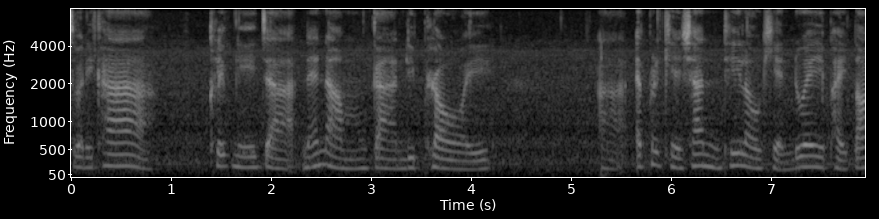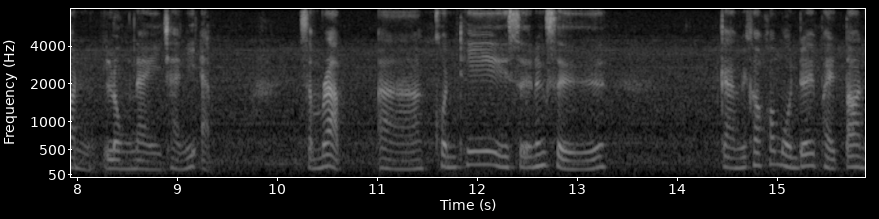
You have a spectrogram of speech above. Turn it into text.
สวัสดีค่ะ คลิปนี้จะแนะนำการ deploy อ่าแอปพลิเคชันที่เราเขียนด้วย Python ลงใน Shiny App สำหรับคนที่ซื้อหนังสือ การวิเคราะห์ข้อมูลด้วย Python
